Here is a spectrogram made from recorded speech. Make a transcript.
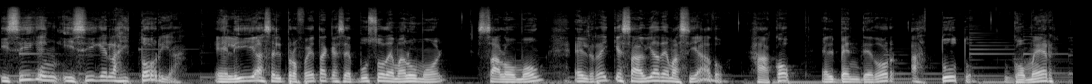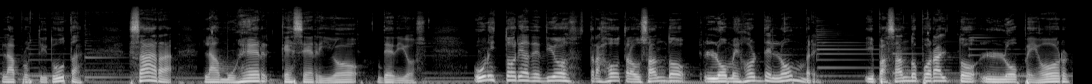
Y siguen y siguen las historias. Elías, el profeta que se puso de mal humor. Salomón, el rey que sabía demasiado. Jacob, el vendedor astuto. Gomer, la prostituta. Sara, la mujer que se rió de Dios. Una historia de Dios tras otra usando lo mejor del hombre y pasando por alto lo peor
